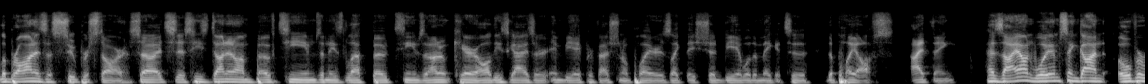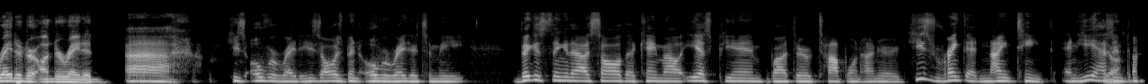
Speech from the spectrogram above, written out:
LeBron is a superstar. So it's just he's done it on both teams and he's left both teams. And I don't care. All these guys are NBA professional players. Like they should be able to make it to the playoffs, I think. Has Zion Williamson gone overrated or underrated? Uh he's overrated. He's always been overrated to me. Biggest thing that I saw that came out, ESPN brought their top 100. He's ranked at 19th, and he hasn't yeah. done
